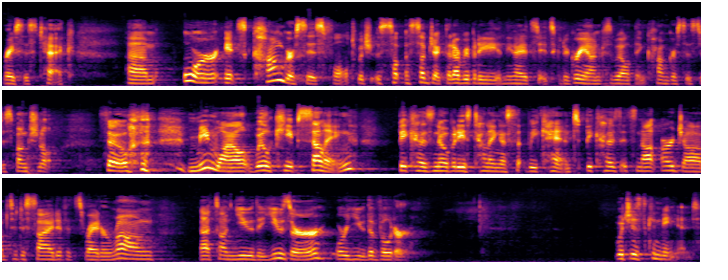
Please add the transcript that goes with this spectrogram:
racist tech um, or it's Congress's fault, which is a subject that everybody in the United States could agree on because we all think Congress is dysfunctional. So, meanwhile, we'll keep selling because nobody's telling us that we can't, because it's not our job to decide if it's right or wrong. That's on you, the user, or you, the voter, which is convenient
